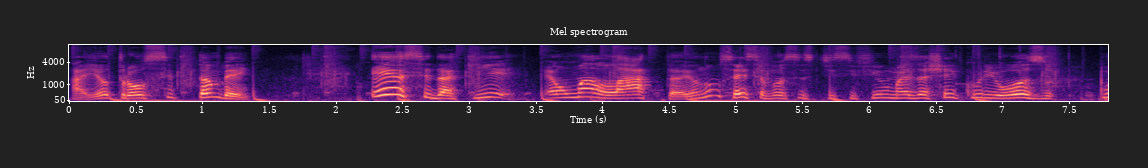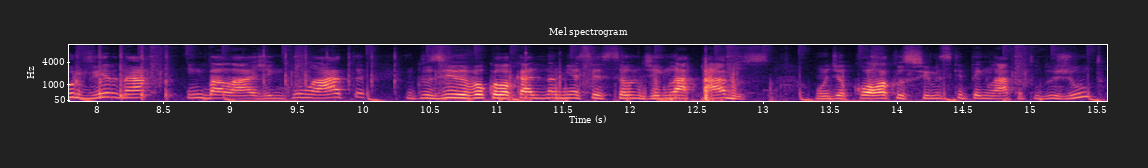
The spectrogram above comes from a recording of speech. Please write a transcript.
aí eu trouxe também. Esse daqui é uma lata, eu não sei se vou assistir esse filme, mas achei curioso por vir na embalagem com lata. Inclusive eu vou colocar ele na minha seção de enlatados, onde eu coloco os filmes que tem lata tudo junto.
